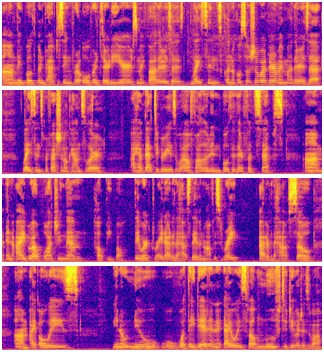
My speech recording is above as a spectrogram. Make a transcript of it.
Um, they've both been practicing for over 30 years. My father is a licensed clinical social worker. My mother is a licensed professional counselor. I have that degree as well, followed in both of their footsteps. Um, and I grew up watching them help people. They worked right out of the house. They have an office right out of the house. So um, I always, you know, knew w- what they did, and it, I always felt moved to do it as well.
